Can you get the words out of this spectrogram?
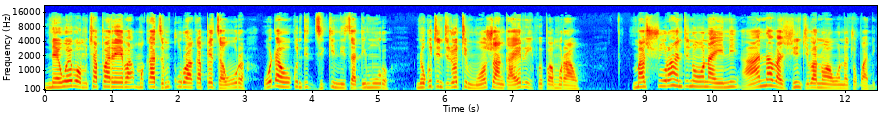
newevo muchapareva mukadzi mukuru akapedza ura wodawo kundidzikinisa dimuro nokuti ndinoti mhosva ngairikwe pamurawo mashura andinoona ini haana vazhinji vanoaona chokwadi.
